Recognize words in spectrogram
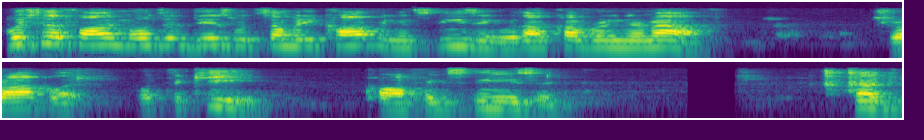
Which of the following modes of deals with somebody coughing and sneezing without covering their mouth? Droplet. What's the key? Coughing, sneezing. Now, do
